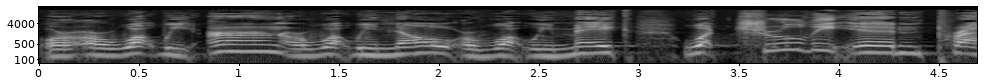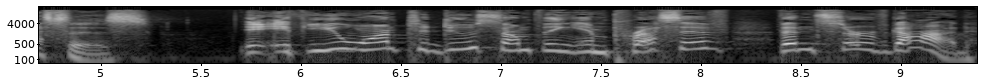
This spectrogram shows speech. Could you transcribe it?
or, or what we earn, or what we know, or what we make, what truly impresses. If you want to do something impressive, then serve God.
